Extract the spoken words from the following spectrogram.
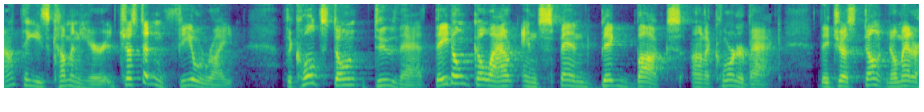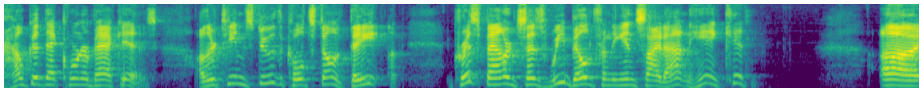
don't think he's coming here. It just doesn't feel right. The Colts don't do that. They don't go out and spend big bucks on a cornerback. They just don't, no matter how good that cornerback is. Other teams do, the Colts don't. They Chris Ballard says we build from the inside out, and he ain't kidding. Uh,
